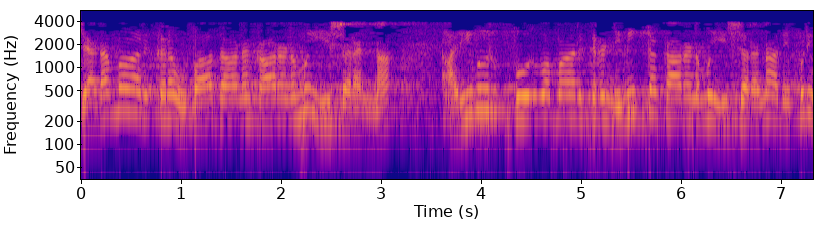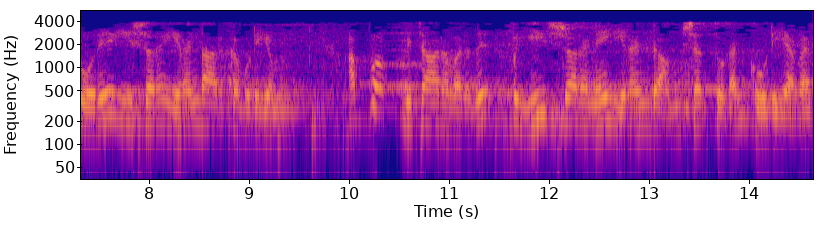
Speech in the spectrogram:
ஜடமா இருக்கிற உபாதான காரணமும் ஈஸ்வரன் தான். அறிவு பூர்வமா இருக்கிற நிமித்த காரணமும் ஈஸ்வரன் அது எப்படி ஒரே ஈஸ்வரன் இரண்டா இருக்க முடியும்? அப்போ விசாரம் வருது இப்ப ஈஸ்வரனே இரண்டு அம்சத்துடன் கூடியவர்.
